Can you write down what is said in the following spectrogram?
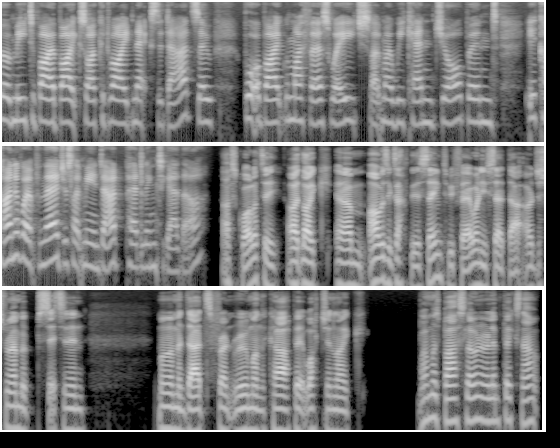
for me to buy a bike so I could ride next to dad. So bought a bike with my first wage, like my weekend job, and it kind of went from there, just like me and dad pedaling together. That's quality. I'd like. Um, I was exactly the same. To be fair, when you said that, I just remember sitting in my mum and dad's front room on the carpet watching like. When was Barcelona Olympics now?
